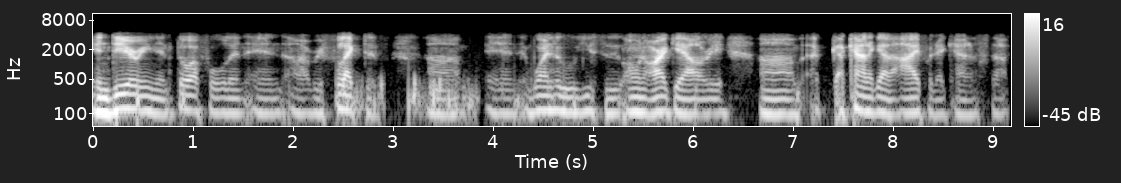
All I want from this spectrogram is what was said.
endearing and thoughtful and and uh, reflective. Um, and one who used to own an art gallery, um, I, I kind of got an eye for that kind of stuff.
